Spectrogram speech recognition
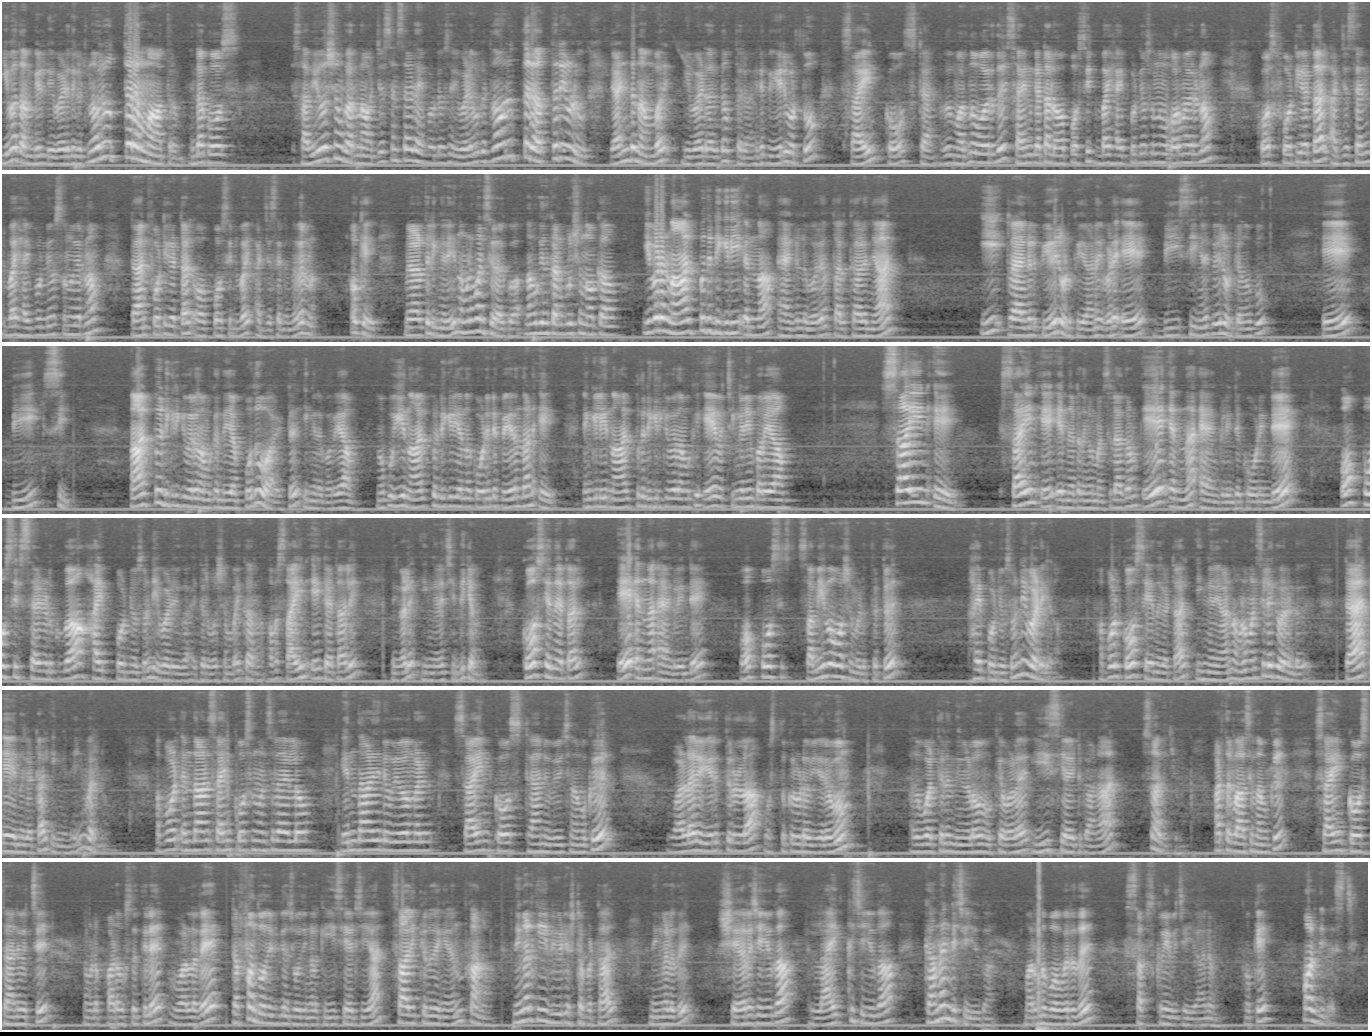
ഇവ തമ്മിൽ ഡിവൈഡ് ചെയ്ത് കിട്ടുന്ന ഒരു ഉത്തരം മാത്രം. എന്താ കോസ് സമീപവശം കാരണം അഡ്ജസ്റ്റൻ സൈഡ് ഹൈപ്പോട്ടിസ് ഡിവൈഡ് ചെയ്യുമ്പോൾ കിട്ടുന്ന ഒരു ഉത്തരം അത്രയേ ഉള്ളൂ. രണ്ട് നമ്പർ ഡിവൈഡ് ചെയ്താൽ കിട്ടുന്ന ഉത്തരം അതിന്റെ പേര് കൊടുത്തു. സൈൻ കോസ് ടാൻ അത് മറന്നു പോകരുത്. സൈൻ കേട്ടാൽ ഓപ്പോസിറ്റ് ബൈ ഹൈപ്പോട്യൂസ് എന്ന് ഓർമ്മ വരണം. കോസ് ഫോർട്ടി കേട്ടാൽ അഡ്ജസ്റ്റന്റ് ബൈ ഹൈപ്പോട്യൂസ് എന്ന് വരണം. ടാൻ ഫോർട്ടി കേട്ടാൽ ഓപ്പോസിറ്റ് ബൈ അഡ്ജസ്റ്റൻ എന്ന് വരണം. ഓക്കെ മലയാളത്തിൽ ഇങ്ങനെയും നമ്മൾ മനസ്സിലാക്കുക. നമുക്ക് ഇത് കൺക്ലൂഷൻ നോക്കാം. ഇവിടെ നാൽപ്പത് ഡിഗ്രി എന്ന ആംഗിളിന് പകരം തൽക്കാലം ഞാൻ ഈ ട്രയാങ്കിൾ പേര് കൊടുക്കുകയാണ്. ഇവിടെ എ ബി സി ഇങ്ങനെ പേര് കൊടുക്കുക നോക്കൂ. എ ബി സി നാൽപ്പത് ഡിഗ്രിക്ക് വരെ നമുക്ക് എന്ത് ചെയ്യാം? പൊതുവായിട്ട് ഇങ്ങനെ പറയാം. നോക്കൂ ഈ നാൽപ്പത് ഡിഗ്രി എന്ന കോണിന്റെ പേരെന്താണ്? എ എങ്കിൽ ഈ നാൽപ്പത് ഡിഗ്രിക്ക് വരെ നമുക്ക് എ വെച്ച് ഇങ്ങനെയും പറയാം. സൈൻ എ സൈൻ എ എന്നിട്ട് നിങ്ങൾ മനസ്സിലാക്കണം. എ എന്ന ആംഗിളിന്റെ കോണിന്റെ ഓപ്പോസിറ്റ് സൈഡ് എടുക്കുക. ഹൈപ്പോട്യൂസ് കൊണ്ട് ഡിവൈഡ് ചെയ്യുക. എതിർവശം ബൈ കാരണം അപ്പോൾ സൈൻ എ കേട്ടാൽ നിങ്ങൾ ഇങ്ങനെ ചിന്തിക്കണം. കോസ് എന്ന് കേട്ടാൽ എ എന്ന ആംഗിളിന്റെ ഓപ്പോസിറ്റ് സമീപവശം എടുത്തിട്ട് ഹൈപ്പോട്യൂസ് കൊണ്ട് ഡിവൈഡ് ചെയ്യണം. അപ്പോൾ കോസ് എ എന്ന് കേട്ടാൽ ഇങ്ങനെയാണ് നമ്മൾ മനസ്സിലേക്ക് വരേണ്ടത്. ടാൻ എ എന്ന് കേട്ടാൽ ഇങ്ങനെയും വരണം. അപ്പോൾ എന്താണ് സൈൻ കോസ് എന്ന് മനസ്സിലായല്ലോ? എന്താണ് ഇതിന്റെ ഉപയോഗങ്ങൾ? സൈൻ കോസ് ടാൻ ഉപയോഗിച്ച് നമുക്ക് വളരെ ഉയരത്തിലുള്ള വസ്തുക്കളുടെ ഉയരവും അതുപോലെ തന്നെ നീളവും ഒക്കെ വളരെ ഈസി ആയിട്ട് കാണാൻ സാധിക്കും. അടുത്ത ക്ലാസ്സിൽ നമുക്ക് സൈൻ കോസ് ടാൻ വെച്ച് നമ്മുടെ പാഠപുസ്തകത്തിലെ വളരെ ടഫം തോന്നിപ്പിക്കുന്ന ചോദ്യങ്ങൾക്ക് ഈസി ആയിട്ട് ചെയ്യാൻ സാധിക്കുന്നത് എങ്ങനെയെന്ന് കാണാം. നിങ്ങൾക്ക് ഈ വീഡിയോ ഇഷ്ടപ്പെട്ടാൽ നിങ്ങളിത് ഷെയർ ചെയ്യുക ലൈക്ക് ചെയ്യുക കമന്റ് ചെയ്യുക. മറന്നു പോകരുത് സബ്സ്ക്രൈബ് ചെയ്യാനും. Okay all the best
